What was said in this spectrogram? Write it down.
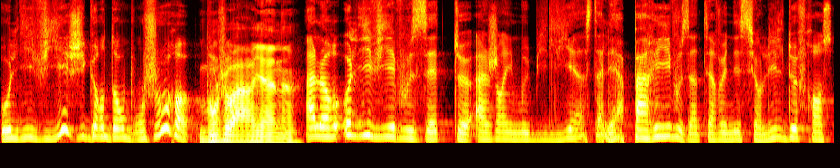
Olivier Gigandon. Bonjour. Bonjour Ariane. Alors Olivier, vous êtes agent immobilier installé à Paris, vous intervenez sur l'île de France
